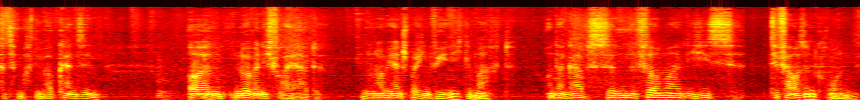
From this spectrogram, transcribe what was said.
Das macht überhaupt keinen Sinn. Und nur wenn ich frei hatte. Und dann habe ich entsprechend wenig gemacht. Und dann gab es eine Firma, die hieß TV Synchron.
